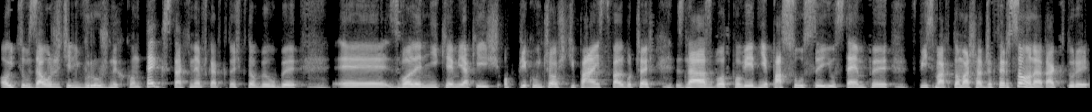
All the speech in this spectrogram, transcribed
ojców założycieli w różnych kontekstach i na przykład ktoś, kto byłby e, zwolennikiem jakiejś opiekuńczości państwa albo cześć, znalazłby odpowiednie pasusy i ustępy w pismach Tomasza Jeffersona, tak, który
